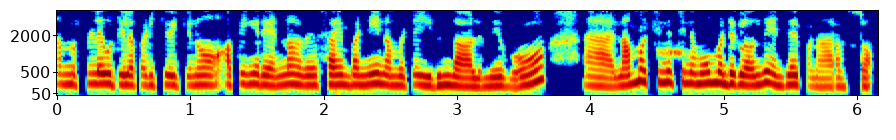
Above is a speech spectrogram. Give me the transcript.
நம்ம பிள்ளை குட்டியில படிக்க வைக்கணும் அப்படிங்கிற எண்ணம் விவசாயம் பண்ணி நம்மகிட்ட இருந்தாலுமே நம்ம சின்ன சின்ன மூமெண்ட்டுகளை வந்து என்ஜாய் பண்ண ஆரம்பிச்சிட்டோம்.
